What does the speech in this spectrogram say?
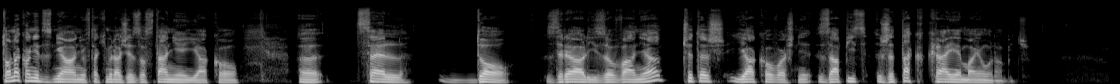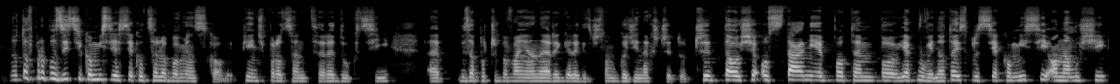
To na koniec dnia, Aniu, w takim razie zostanie jako e, cel do zrealizowania, czy też jako właśnie zapis, że tak kraje mają robić? No to w propozycji komisji jest jako cel obowiązkowy 5% redukcji e, zapotrzebowania na energię elektryczną w godzinach szczytu. Czy to się ostanie potem, bo jak mówię, no to jest propozycja komisji, ona musi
